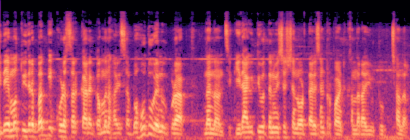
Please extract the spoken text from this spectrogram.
ಇದೆ ಮತ್ತು ಇದರ ಬಗ್ಗೆ ಕೂಡ ಸರ್ಕಾರ ಗಮನ ಹರಿಸಬಹುದು ಎನ್ನುವುದು ಕೂಡ ನನ್ನ ಅನಿಸಿಕೆ. ಇದಾಗಿತ್ತು ಇವತ್ತಿನ ವಿಶೇಷ ನೋಡ್ತಾರೆ centre point Kannada YouTube channel.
